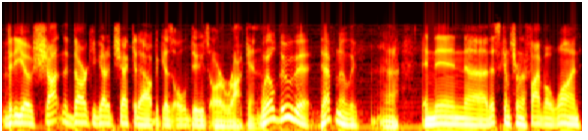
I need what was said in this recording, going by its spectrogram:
video, Shot in the Dark, you got to check it out because old dudes are rocking. We'll do that, definitely. Yeah. And then uh, this comes from the 501. It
